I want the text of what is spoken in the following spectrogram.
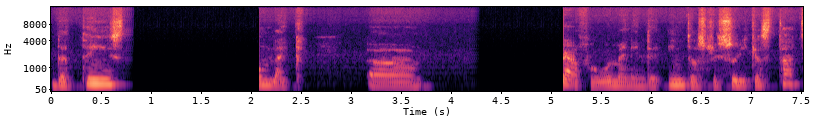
the things like um, for women in the industry, so you can start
